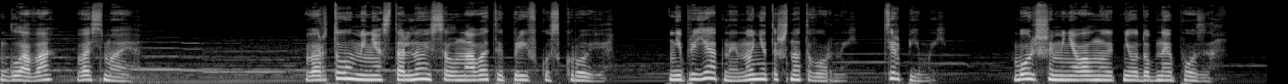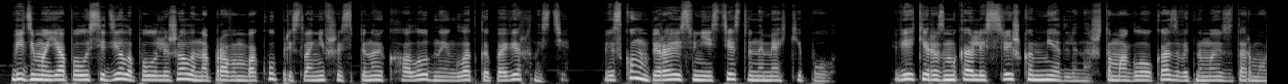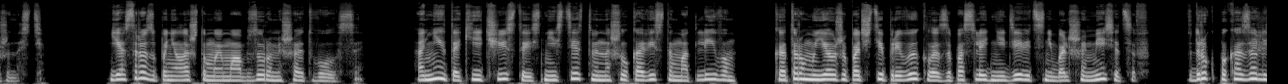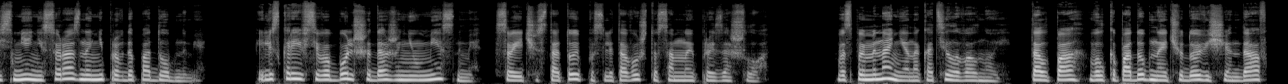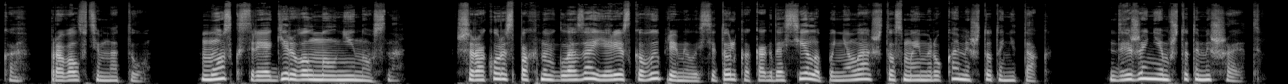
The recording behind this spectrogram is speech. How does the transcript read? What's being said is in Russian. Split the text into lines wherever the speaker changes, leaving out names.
Глава восьмая. Во рту у меня стальной солоноватый привкус крови. Неприятный, но не тошнотворный, терпимый. Больше меня волнует неудобная поза. Видимо, я полусидела, полулежала на правом боку, прислонившись спиной к холодной и гладкой поверхности, виском упираясь в неестественно мягкий пол. Веки размыкались слишком медленно, что могло указывать на мою заторможенность. Я сразу поняла, что моему обзору мешают волосы. Они такие чистые, с неестественно шелковистым отливом, к которому я уже почти привыкла за последние девять с небольшим месяцев, вдруг показались мне несуразно неправдоподобными. Или, скорее всего, больше даже неуместными своей чистотой после того, что со мной произошло. Воспоминания накатило волной. Толпа, волкоподобное чудовище, давка, провал в темноту. Мозг среагировал молниеносно. Широко распахнув глаза, я резко выпрямилась и только когда села, поняла, что с моими руками что-то не так. Движением что-то мешает.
